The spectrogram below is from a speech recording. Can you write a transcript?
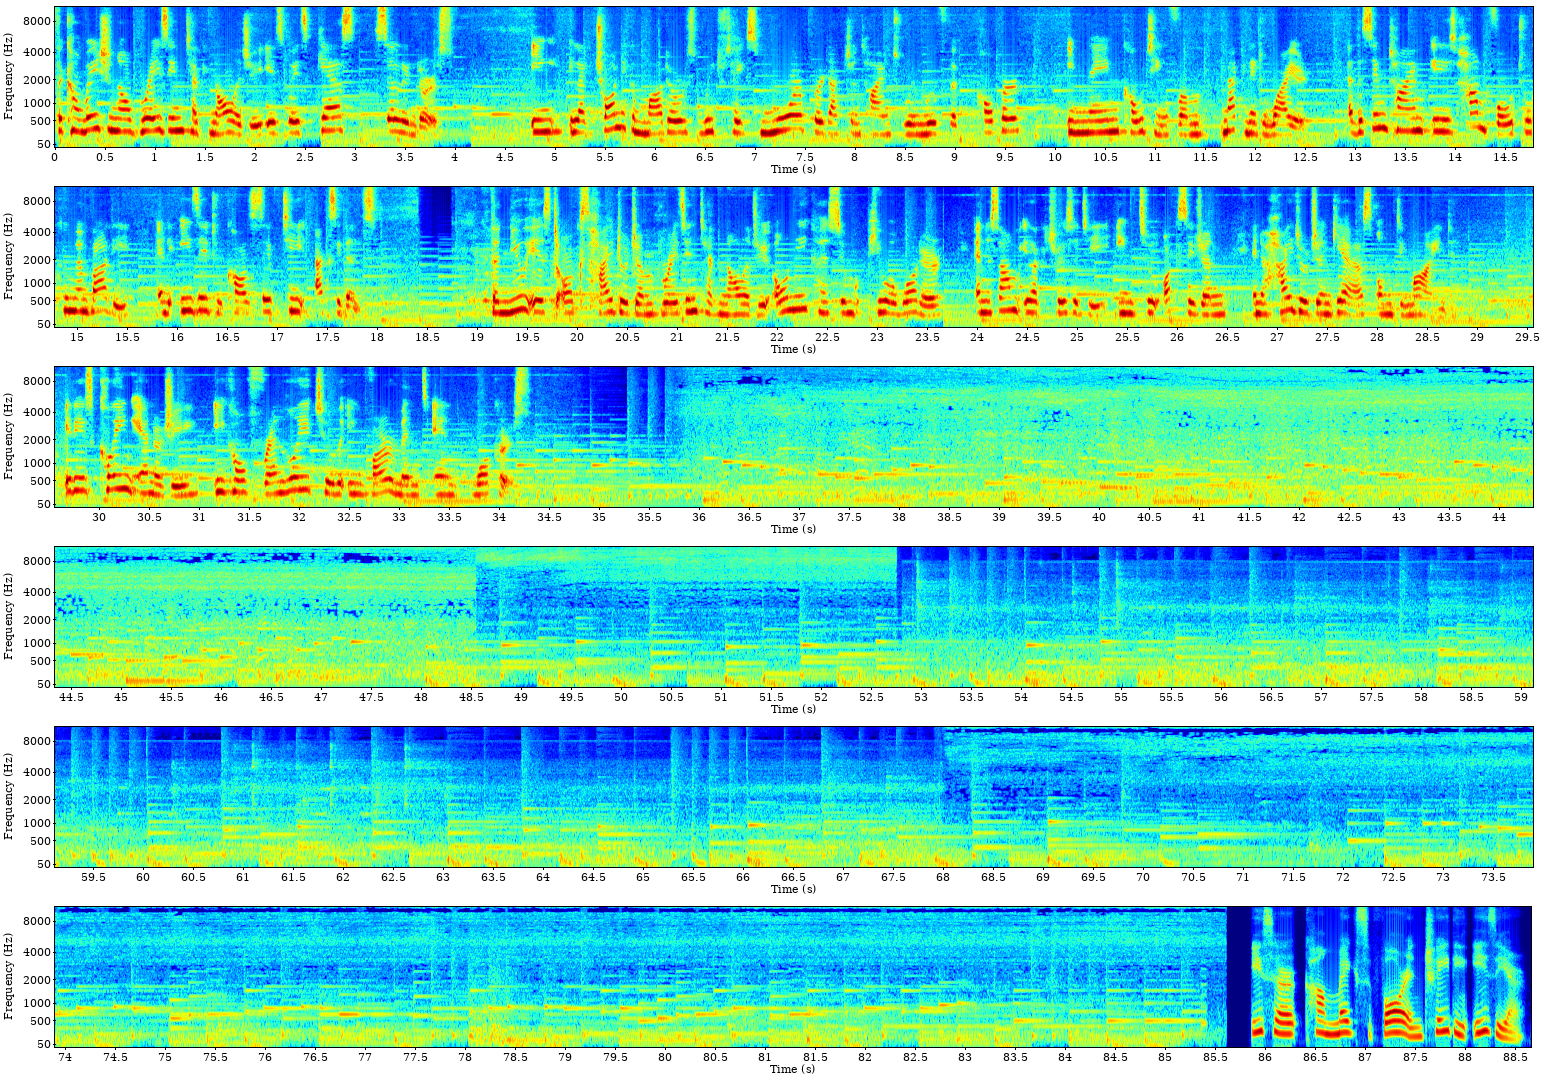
The conventional brazing technology is with gas cylinders. In electronic models, which takes more production time to remove the copper enamel coating from magnet wire. At the same time, it is harmful to human body and easy to cause safety accidents. The newest oxyhydrogen brazing technology only consumes pure water and some electricity into oxygen and hydrogen gas on demand. It is clean energy, eco-friendly to the environment and workers. Ecer.com makes foreign trading easier.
